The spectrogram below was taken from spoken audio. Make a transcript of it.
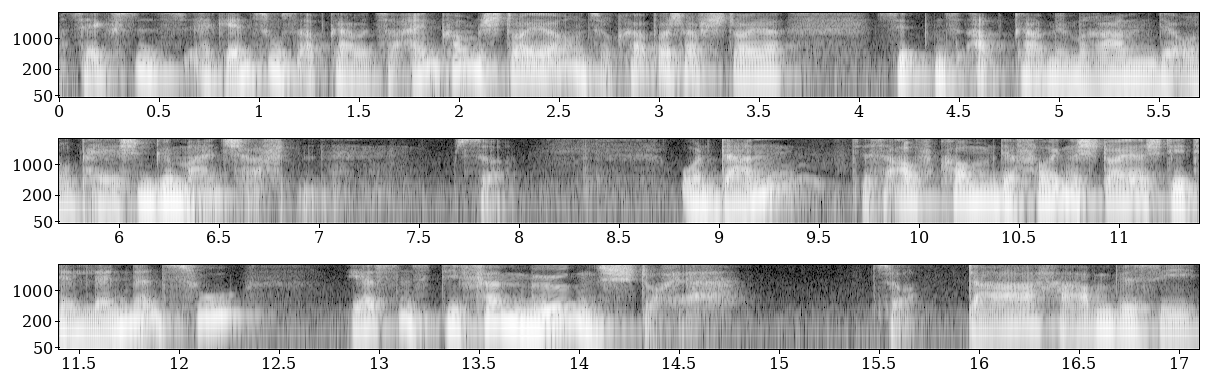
Sechstens Ergänzungsabgabe zur Einkommensteuer und zur Körperschaftssteuer. Siebtens Abgaben im Rahmen der europäischen Gemeinschaften. So. Und dann das Aufkommen der folgenden Steuer steht den Ländern zu. Erstens die Vermögenssteuer. So, da haben wir sie,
